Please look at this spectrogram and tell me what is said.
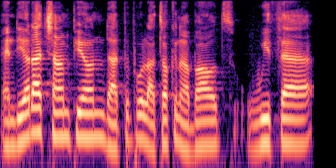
And the other champion that people are talking about, Wythir,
